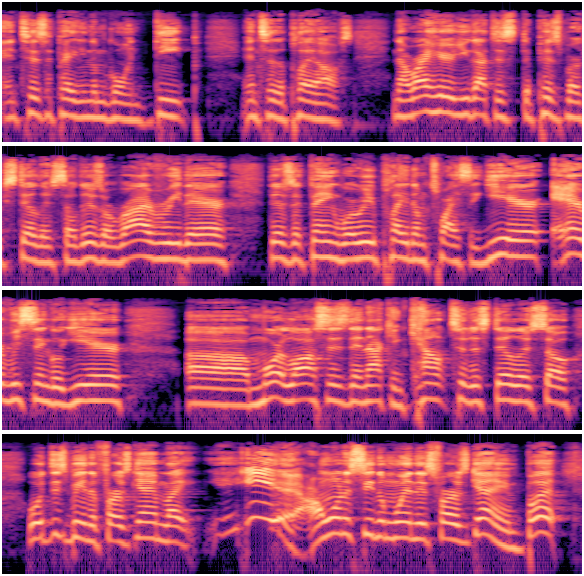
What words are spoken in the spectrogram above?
anticipating them going deep into the playoffs. Now, right here, you got this, the Pittsburgh Steelers. So there's a rivalry there. There's a thing where we play them twice a year, every single year. Uh, more losses than I can count to the Steelers. So with this being the first game, like, yeah, I want to see them win this first game, but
